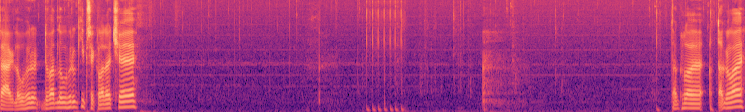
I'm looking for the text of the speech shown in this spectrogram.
Tak, dlouho, dva dlouhoruký překladače. Takhle a takhle.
